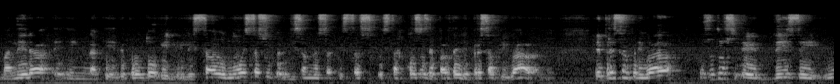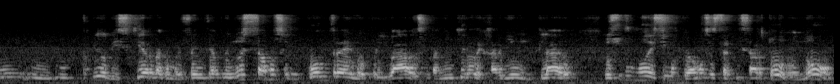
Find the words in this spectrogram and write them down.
manera en la que de pronto el, Estado no está supervisando estas, estas cosas de parte de la empresa privada. La empresa privada, nosotros eh, desde un, partido de izquierda como el Frente Amplio no estamos en contra de lo privado, eso también quiero dejar bien en claro. Nosotros no decimos que vamos a estatizar todo, no,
